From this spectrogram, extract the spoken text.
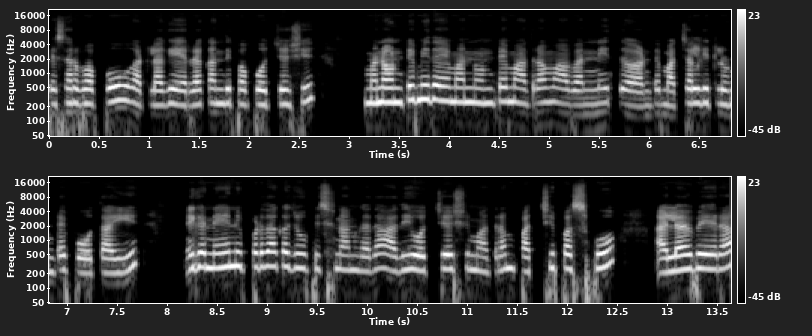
పెసరపప్పు అట్లాగే ఎర్ర కందిపప్పు వచ్చేసి మన ఒంటి మీద ఏమన్నా ఉంటే మాత్రం అవన్నీ అంటే మచ్చలు గిట్లు ఉంటే పోతాయి. ఇక నేను ఇప్పటిదాకా చూపించినాను కదా అది వచ్చేసి మాత్రం పచ్చి పసుపు, అలోవెరా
